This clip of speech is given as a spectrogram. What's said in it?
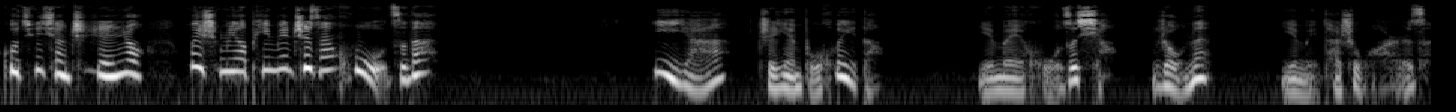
国君想吃人肉，为什么要偏偏吃咱虎子的？”易牙直言不讳道：“因为虎子小，肉嫩；因为他是我儿子，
